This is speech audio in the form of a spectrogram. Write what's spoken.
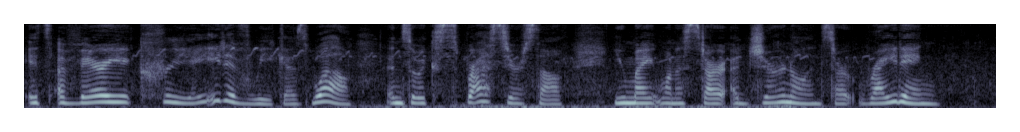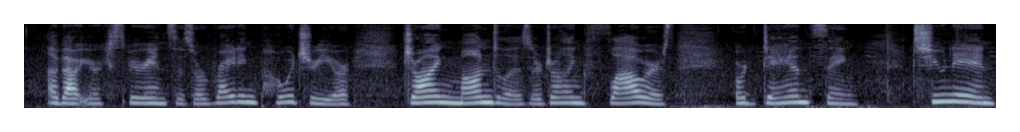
It's a very creative week as well. And so express yourself. You might want to start a journal and start writing about your experiences or writing poetry or drawing mandalas or drawing flowers or dancing. Tune in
